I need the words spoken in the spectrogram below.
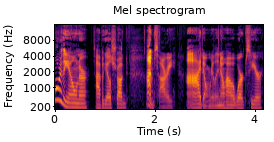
Or the owner, Abigail shrugged. I'm sorry. I don't really know how it works here.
